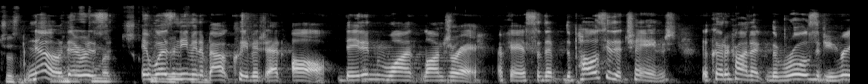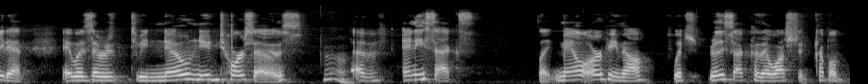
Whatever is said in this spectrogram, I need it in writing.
just No, there was. It wasn't even or- about cleavage at all. They didn't want lingerie. Okay, so the the policy that changed, the code of conduct, the rules. If you read it, it was there was to be no nude torsos Oh. of any sex, like male or female, which really sucked because I watched a couple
